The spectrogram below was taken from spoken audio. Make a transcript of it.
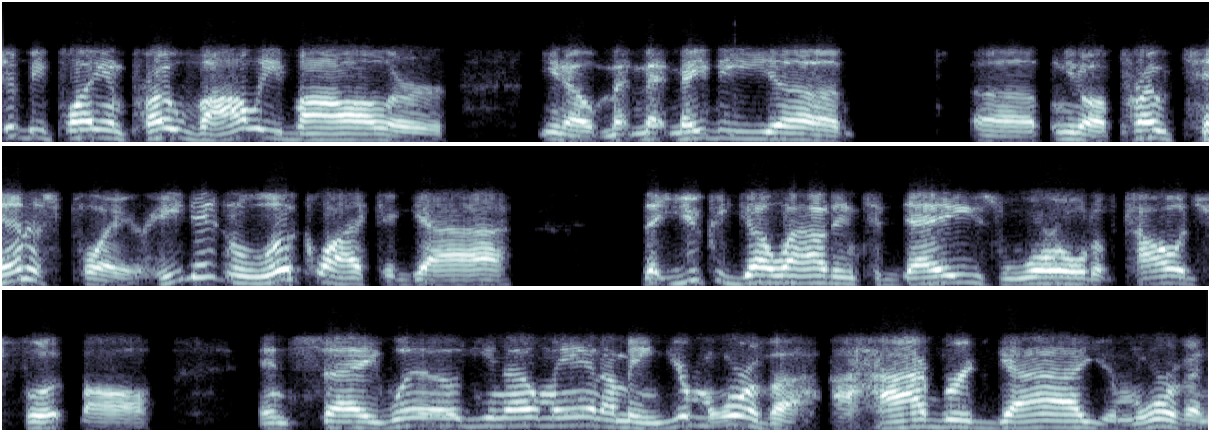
should be playing pro volleyball or, you know, m- maybe uh, uh, you know a pro tennis player. He didn't look like a guy that you could go out in today's world of college football and say, well, you know, man, I mean, you're more of a, a hybrid guy, you're more of an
